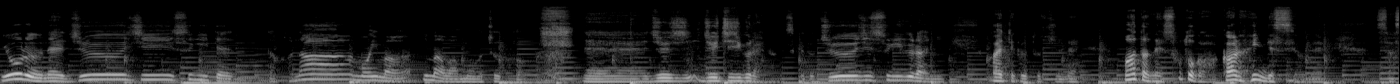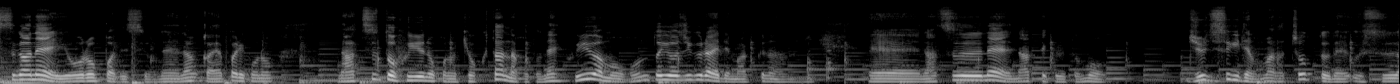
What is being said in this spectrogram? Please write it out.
夜ね10時過ぎてかな。もう今今はもうちょっと、えー、10時11時ぐらいなんですけど10時過ぎぐらいに帰ってくる途中ねまだね外が明るいんですよね。さすがねヨーロッパですよね。なんかやっぱりこの夏と冬のこの極端なことね。冬はもうほんと4時ぐらいで真っ暗なのに、えー、夏ねなってくるともう10時過ぎてもまだちょっとね、薄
